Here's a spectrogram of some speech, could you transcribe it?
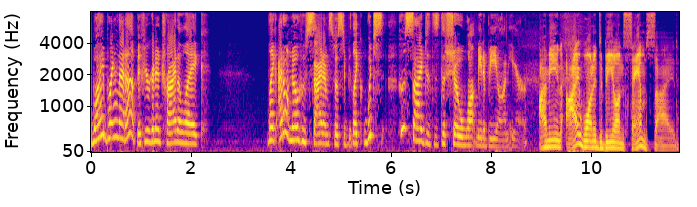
why bring that up if you're gonna try to like like i don't know whose side i'm supposed to be like which whose side does the show want me to be on here I mean, I wanted to be on Sam's side.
